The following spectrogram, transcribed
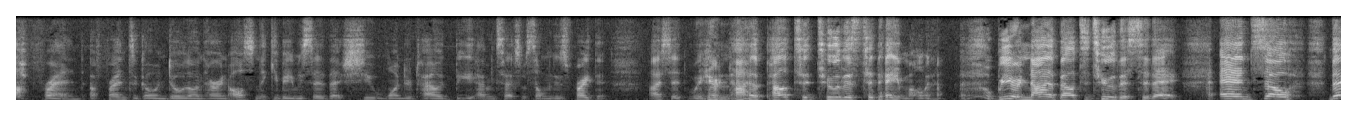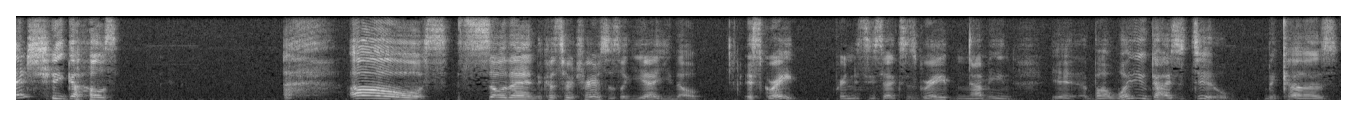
a friend, a friend to go and dote on her. And also, Nikki Baby said that she wondered how it'd be having sex with someone who's pregnant. I said, we are not about to do this today, Mona. We are not about to do this today. And so then she goes, oh, so then, because her trainer's was like, yeah, you know, it's great pregnancy sex is great. I mean, yeah, but what do you guys do? Because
